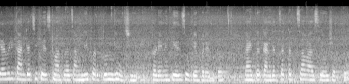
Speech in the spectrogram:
यावेळी कांद्याची पेस्ट मात्र चांगली परतून घ्यायची. कडेने तेल सुटेपर्यंत. नाहीतर कांद्याचा कच्चा वास येऊ शकतो.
